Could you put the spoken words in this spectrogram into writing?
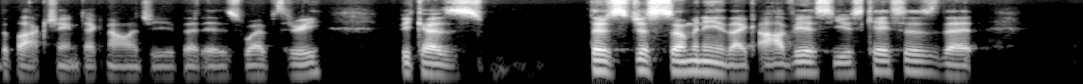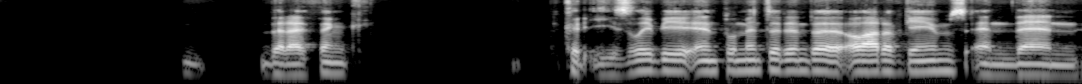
the blockchain technology that is Web three, because there's just so many like obvious use cases that that I think could easily be implemented into a lot of games and then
